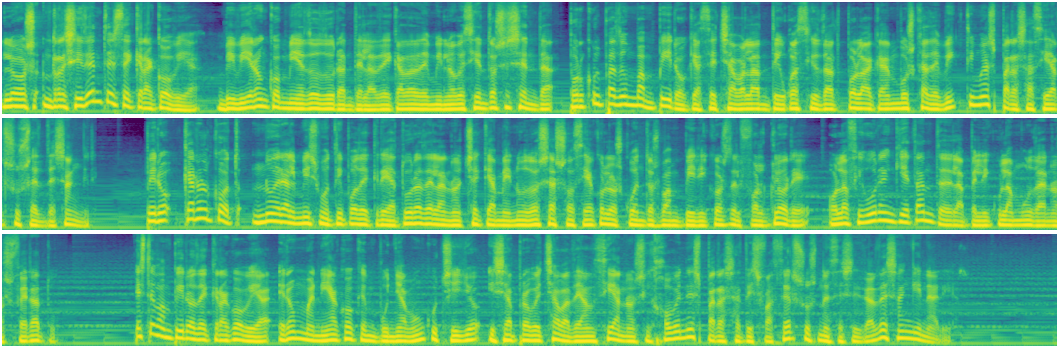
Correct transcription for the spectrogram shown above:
Los residentes de Cracovia vivieron con miedo durante la década de 1960 por culpa de un vampiro que acechaba la antigua ciudad polaca en busca de víctimas para saciar su sed de sangre. Pero Carol Cott no era el mismo tipo de criatura de la noche que a menudo se asocia con los cuentos vampíricos del folclore o la figura inquietante de la película muda Nosferatu. Este vampiro de Cracovia era un maníaco que empuñaba un cuchillo y se aprovechaba de ancianos y jóvenes para satisfacer sus necesidades sanguinarias.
